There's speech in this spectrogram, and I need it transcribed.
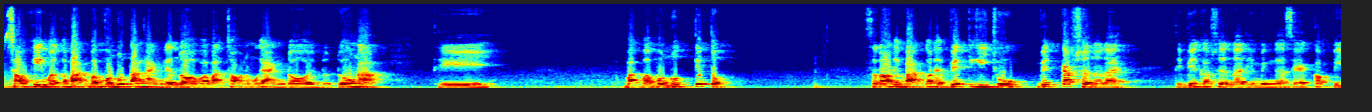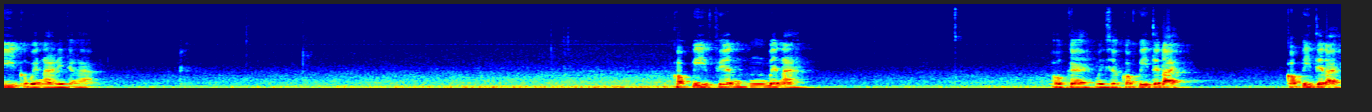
Sau khi mà các bạn bấm vào nút đăng ảnh lên rồi và bạn chọn được một cái ảnh rồi đúng không nào? Thì bạn bấm vào nút tiếp tục sau đó thì bạn có thể viết cái ghi chú, viết caption ở đây. Thì viết caption ở đây thì mình ờ, sẽ copy của bên này đi chẳng hạn. Copy phía bên này. Ok, mình sẽ copy tới đây. Copy tới đây.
